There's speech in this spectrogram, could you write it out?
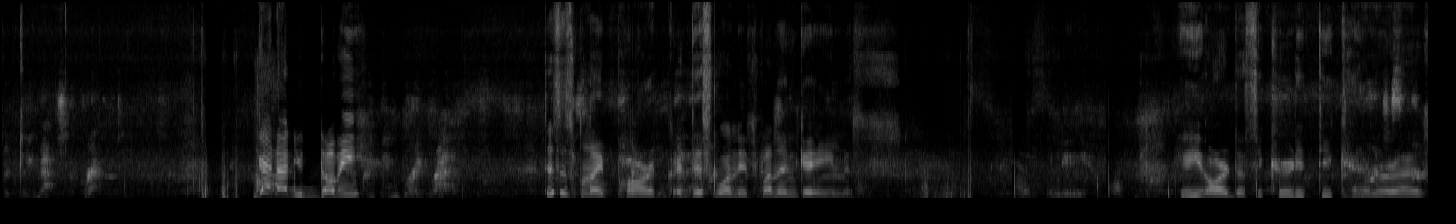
perfectly match the craft. get out you dummy Everything bright red. this is my park this one is fun and games Definitely. Here are the security cameras.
